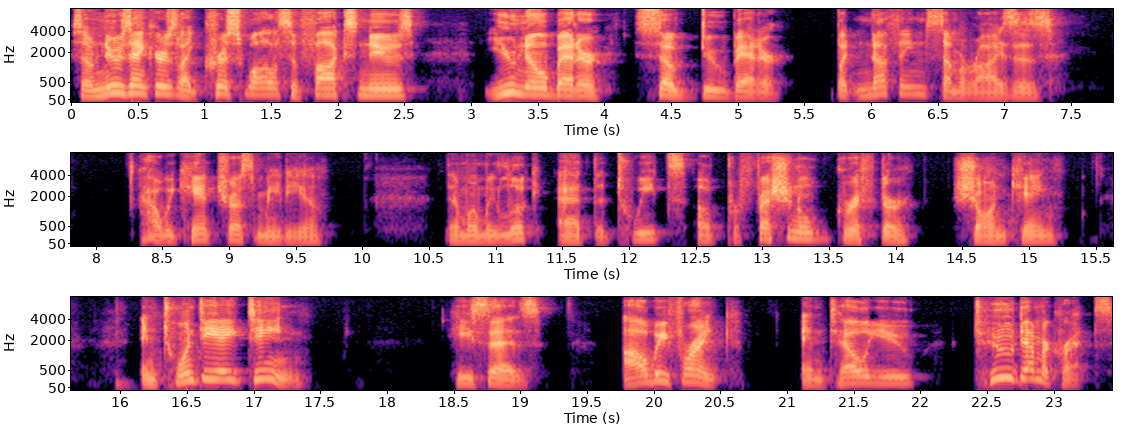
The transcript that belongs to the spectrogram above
So, news anchors like Chris Wallace of Fox News, you know better, so do better. But nothing summarizes how we can't trust media than when we look at the tweets of professional grifter Shaun King. In 2018, he says, I'll be frank and tell you two Democrats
